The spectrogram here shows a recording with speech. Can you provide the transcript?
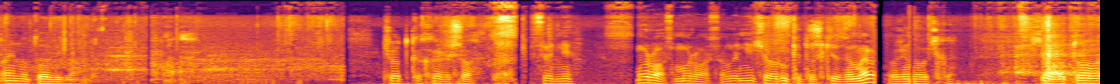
Ой, на то відомо. Чітко, хорошо. Сьогодні мороз, мороз, але нічого, руки трошки замерзли, варіновочка. Все, готово.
